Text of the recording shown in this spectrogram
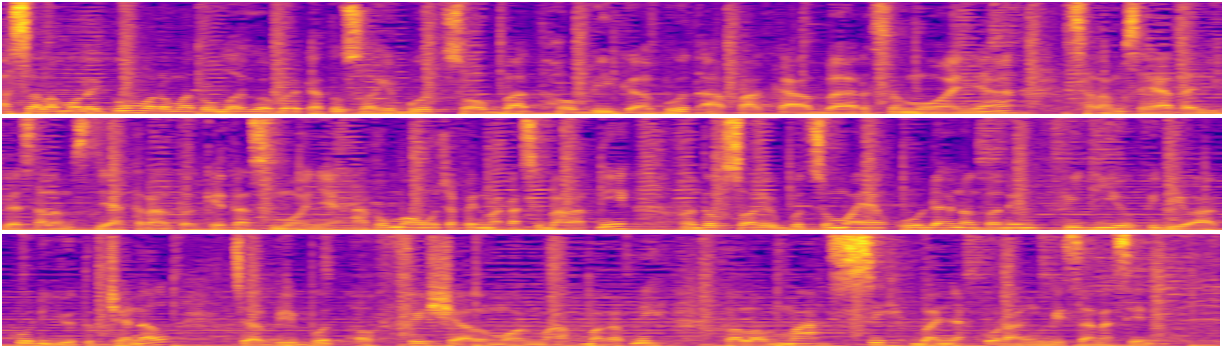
Assalamualaikum warahmatullahi wabarakatuh Sohibut, Sobat Hobi Gabut Apa kabar semuanya? Salam sehat dan juga salam sejahtera untuk kita semuanya Aku mau ngucapin makasih banget nih Untuk Sohibut semua yang udah nontonin video-video aku di Youtube channel Jabibut Official Mohon maaf banget nih Kalau masih banyak kurang di sana-sini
